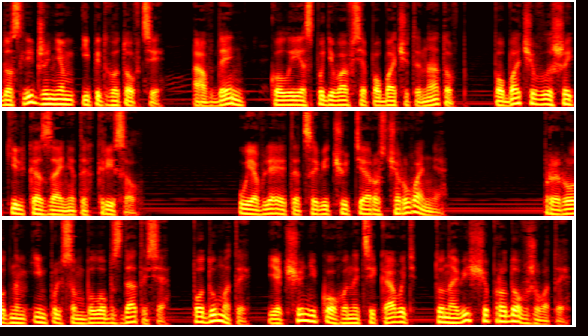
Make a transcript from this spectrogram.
дослідженням і підготовці, а в день, коли я сподівався побачити натовп, побачив лише кілька зайнятих крісел. Уявляєте, це відчуття розчарування? Природним імпульсом було б здатися, подумати, якщо нікого не цікавить, то навіщо продовжувати?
